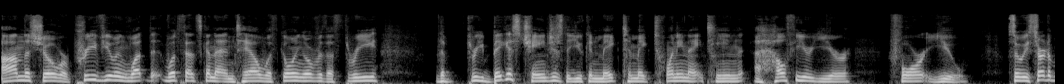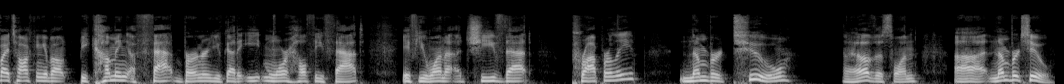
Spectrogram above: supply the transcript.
on the show. We're previewing what the, what that's going to entail with going over the three the three biggest changes that you can make to make 2019 a healthier year for you. So we started by talking about becoming a fat burner. You've got to eat more healthy fat if you want to achieve that properly. Number two, and I love this one. Uh, number two,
